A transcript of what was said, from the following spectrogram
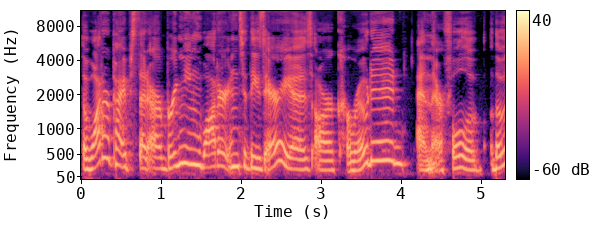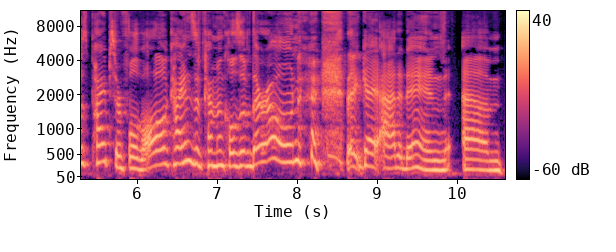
The water pipes that are bringing water into these areas are corroded and they're full of, those pipes are full of all kinds of chemicals of their own that get added in. Um,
